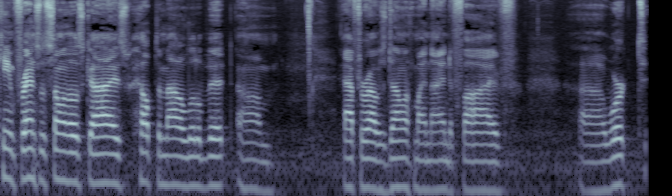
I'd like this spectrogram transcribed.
became friends with some of those guys, helped them out a little bit um, after I was done with my nine to five. Uh, worked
